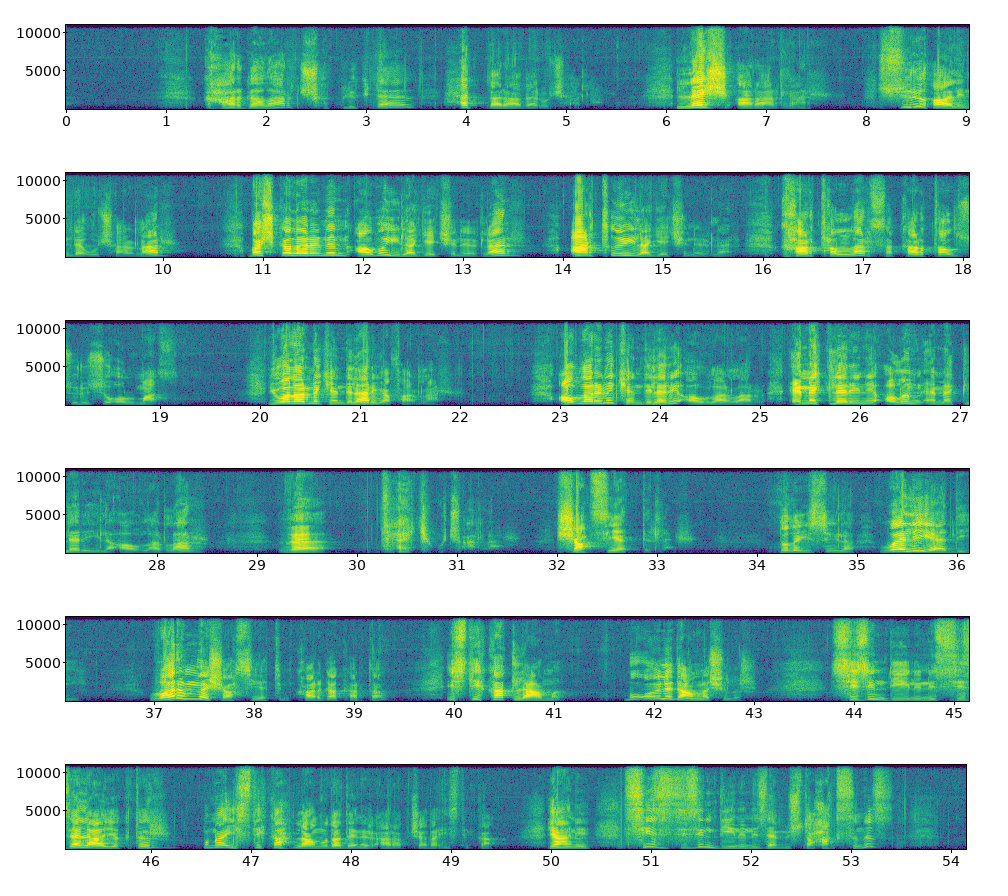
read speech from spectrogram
Kargalar çöplükte hep beraber uçarlar. Leş ararlar, sürü halinde uçarlar, başkalarının avıyla geçinirler, artığıyla geçinirler. Kartallarsa kartal sürüsü olmaz. Yuvalarını kendiler yaparlar. Avlarını kendileri avlarlar. Emeklerini alın emekleriyle avlarlar ve tek uçarlar. Şahsiyettirler. Dolayısıyla veliyedi, varım ve şahsiyetim, karga kartal, istihkak lamı. Bu öyle de anlaşılır. Sizin dininiz size layıktır. Buna istihkak lamı da denir Arapçada istihkak. Yani siz sizin dininize müstehaksınız,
